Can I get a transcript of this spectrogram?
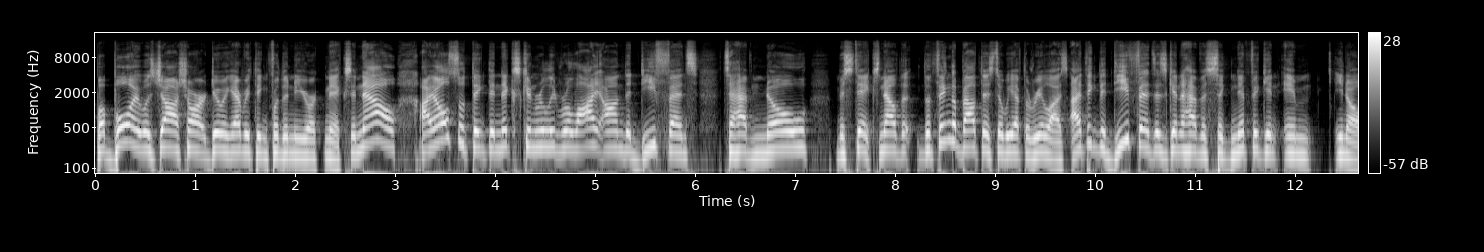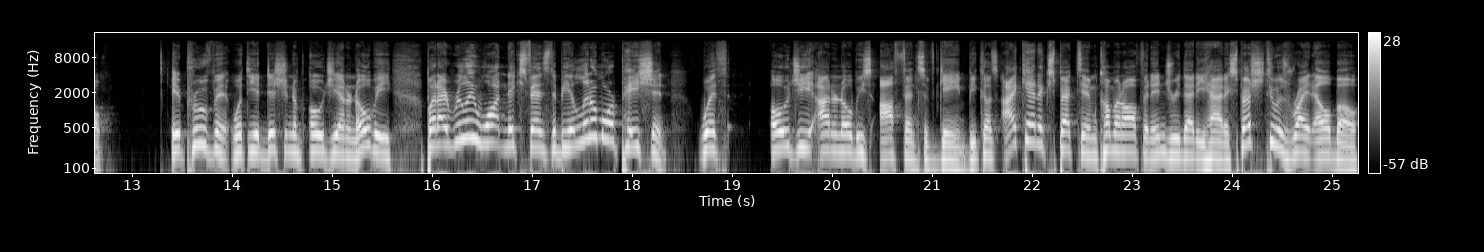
but boy, was Josh Hart doing everything for the New York Knicks. And now I also think the Knicks can really rely on the defense to have no mistakes. Now, the, the thing about this that we have to realize, I think the defense is going to have a significant, in, you know, improvement with the addition of OG Anunoby, but I really want Knicks fans to be a little more patient with OG Anunoby's offensive game because I can't expect him coming off an injury that he had, especially to his right elbow,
